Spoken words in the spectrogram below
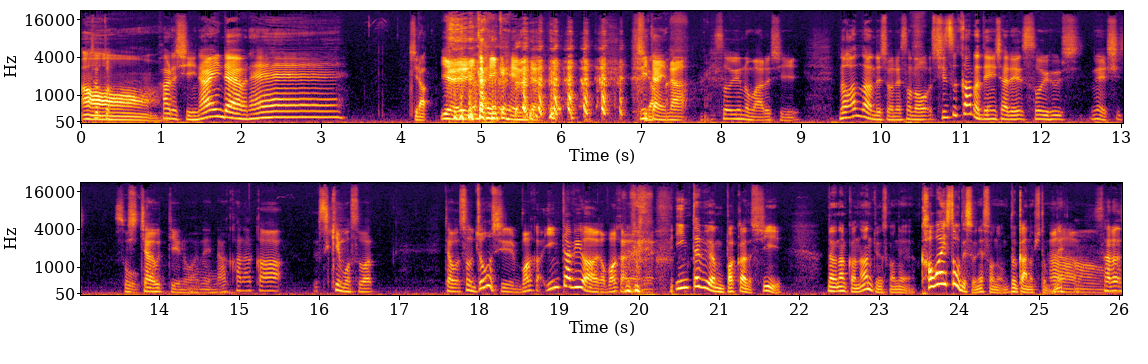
ちょっと彼氏いないんだよねちらいやいや行かへん行かへんみたいなみたいなそういうのもあるしなんなんでしょうね。その静かな電車でそういうふうしねししちゃうっていうのはねうん。なかなか好きも座っでもその上司バカインタビュアーがバカだよね。インタビュアーもバカだしだなんかなんていうんですかね。かわいそうですよねその部下の人もね。さら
